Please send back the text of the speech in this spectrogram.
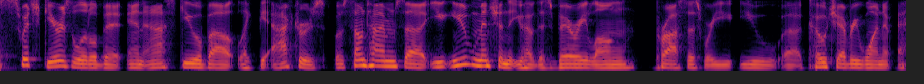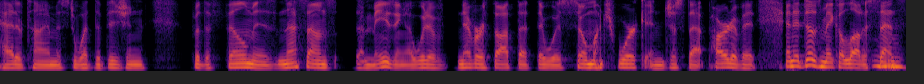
To switch gears a little bit and ask you about like the actors. Sometimes uh, you you mentioned that you have this very long process where you you uh, coach everyone ahead of time as to what the vision for the film is, and that sounds amazing. I would have never thought that there was so much work in just that part of it, and it does make a lot of sense.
